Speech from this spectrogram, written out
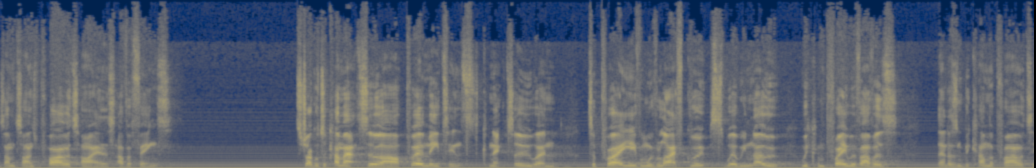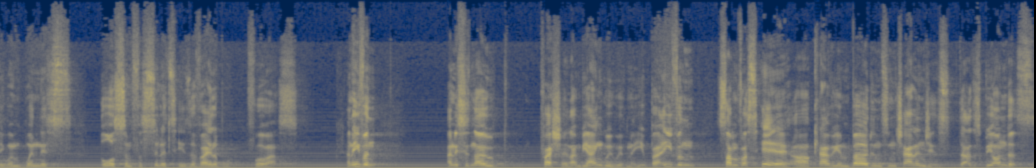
sometimes prioritize other things, struggle to come out to our prayer meetings, connect to and to pray, even with life groups where we know we can pray with others. That doesn't become a priority when, when this awesome facility is available for us. And even, and this is no pressure, don't be angry with me, but even some of us here are carrying burdens and challenges that are just beyond us.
